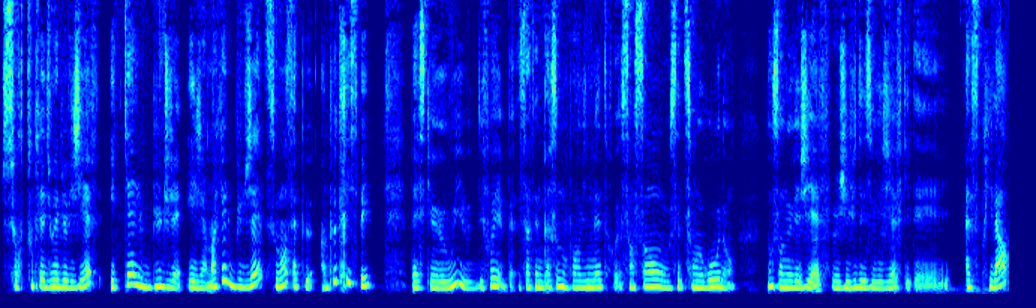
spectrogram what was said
sur toute la durée de l'EVJF et quel budget? Et j'ai remarqué le budget, souvent ça peut un peu crisper. Parce que oui, des fois, certaines personnes n'ont pas envie de mettre 500 ou 700 euros dans, dans son EVJF. J'ai vu des EVJF qui étaient à ce prix-là.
